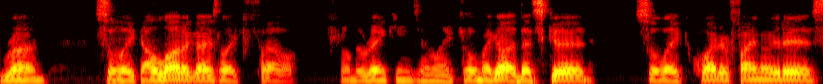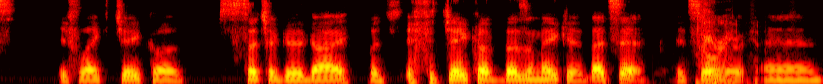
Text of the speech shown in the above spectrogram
run. So mm. like a lot of guys like fell from the rankings and like oh my god that's good. So like quarterfinal it is if like Jacob, such a good guy, but if Jacob doesn't make it, that's it. It's over. Right. And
